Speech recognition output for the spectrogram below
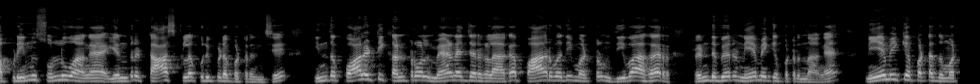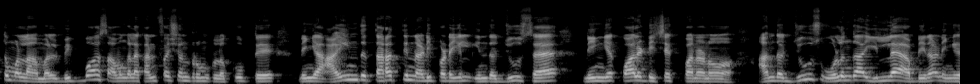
அப்படின்னு சொல்லுவாங்க என்று டாஸ்க்ல குறிப்பிடப்பட்டிருந்துச்சு. இந்த குவாலிட்டி கண்ட்ரோல் மேனேஜர்களாக பார்வதி மற்றும் திவாகர் ரெண்டு பேரும் நியமிக்கப்பட்டிருந்தாங்க. நியமிக்கப்பட்டது மட்டுமல்லாமல், பிக் பாஸ் அவங்கள கன்ஃபெஷன் ரூம்குள்ள கூப்பிட்டு நீங்க ஐந்து தரத்தின் அடிப்படையில் இந்த ஜூஸை நீங்க குவாலிட்டி செக் பண்ணணும். அந்த ஜூஸ் ஒழுங்கா இல்லை அப்படின்னா நீங்க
